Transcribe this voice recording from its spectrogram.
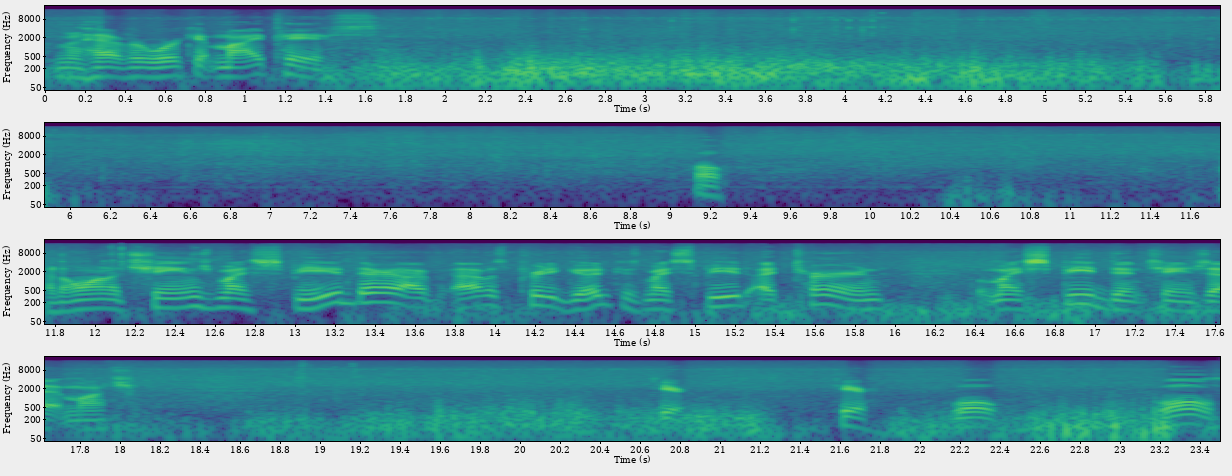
I'm gonna have her work at my pace. Whoa. I don't want to change my speed there. I've, that was pretty good because my speed, I turned, but my speed didn't change that much. Here, here, whoa, whoa.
